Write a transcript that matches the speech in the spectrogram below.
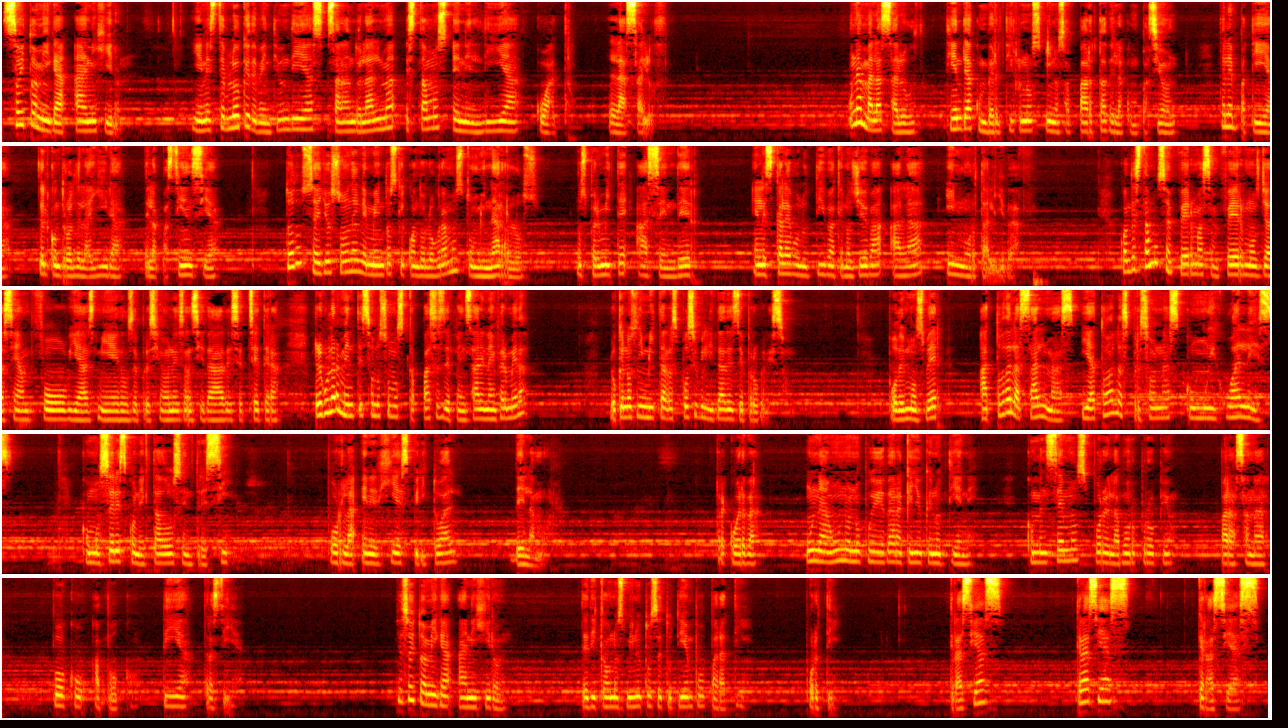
Soy tu amiga Annie Giron y en este bloque de 21 días sanando el alma estamos en el día 4, la salud. Una mala salud tiende a convertirnos y nos aparta de la compasión, de la empatía, del control de la ira, de la paciencia. Todos ellos son elementos que cuando logramos dominarlos nos permite ascender en la escala evolutiva que nos lleva a la inmortalidad. Cuando estamos enfermas, enfermos, ya sean fobias, miedos, depresiones, ansiedades, etc., regularmente solo somos capaces de pensar en la enfermedad, lo que nos limita las posibilidades de progreso. Podemos ver a todas las almas y a todas las personas como iguales, como seres conectados entre sí por la energía espiritual del amor. Recuerda, uno a uno no puede dar aquello que no tiene. Comencemos por el amor propio para sanar poco a poco, día tras día. Yo soy tu amiga Annie Girón. Dedica unos minutos de tu tiempo para ti, por ti. Gracias, gracias, gracias.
